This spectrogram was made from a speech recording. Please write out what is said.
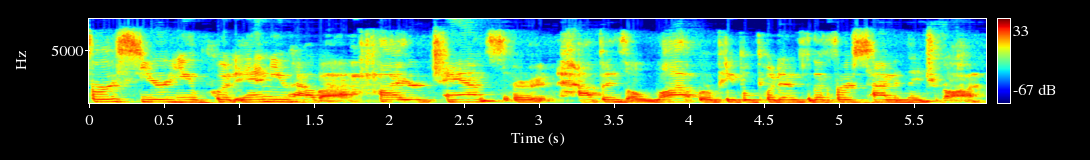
first year you put in, you have a higher chance, or it happens a lot where people put in for the first time and they draw.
